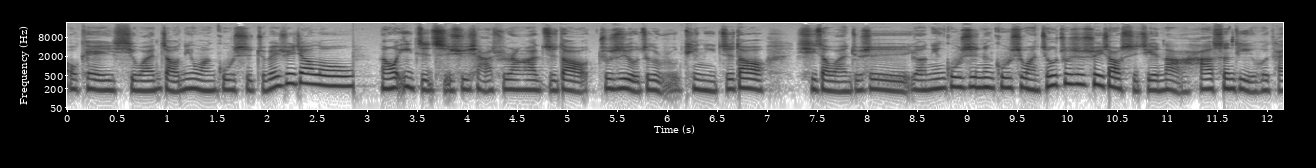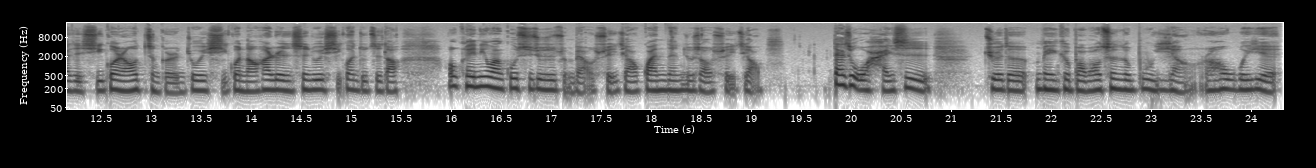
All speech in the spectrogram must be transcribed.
，OK，洗完澡、念完故事，准备睡觉喽。然后一直持续下去，让他知道就是有这个 routine。你知道洗澡完就是要念故事，那故事完之后就是睡觉时间，那他身体也会开始习惯，然后整个人就会习惯，然后他人生就会习惯，就知道 OK，念完故事就是准备要睡觉，关灯就是要睡觉。但是我还是觉得每个宝宝真的不一样。然后我也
